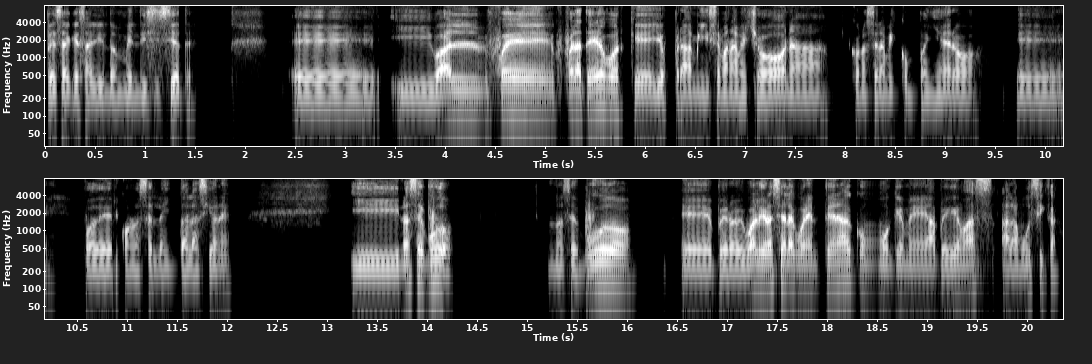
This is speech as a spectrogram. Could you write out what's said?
pese a que salí en 2017. Eh, igual fue, fue latero porque yo esperaba mi semana mechona, conocer a mis compañeros, eh, poder conocer las instalaciones. Y no se pudo, no se pudo, pero igual gracias a la cuarentena como que me apegué más a la música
